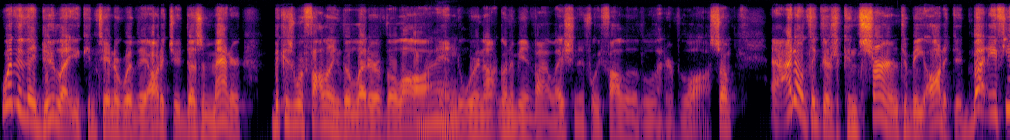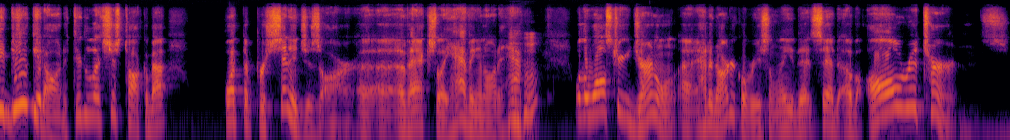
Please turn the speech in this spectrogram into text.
Whether they do let you continue or whether they audit you, it doesn't matter because we're following the letter of the law right. and we're not going to be in violation if we follow the letter of the law. So I don't think there's a concern to be audited. But if you do get audited, let's just talk about what the percentages are uh, uh of actually having an audit happen. Mm-hmm. Well, the Wall Street Journal uh, had an article recently that said of all returns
